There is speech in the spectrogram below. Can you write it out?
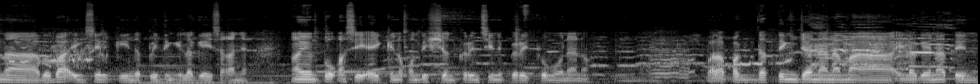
na babaeng silky na pwedeng ilagay sa kanya. Ngayon po kasi ay kinokondisyon ko rin, siniperate ko muna no. Para pagdating dyan na na mailagay natin,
